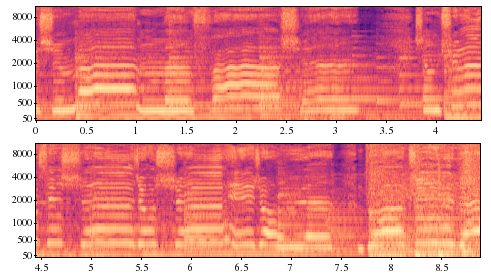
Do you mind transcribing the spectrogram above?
于是慢慢发现相聚其实就是一种缘多值得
